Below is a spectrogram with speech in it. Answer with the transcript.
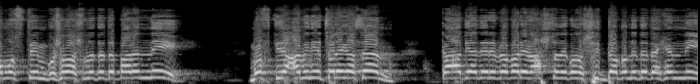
অমুসলিম ঘোষণা শুনে দিতে পারেননি। মুফতি আমিনী চলে গেছেন। কাদিয়ানিদের ব্যাপারে রাষ্ট্রতে কোনো সিদ্ধান্ত নিতে দেখেননি।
